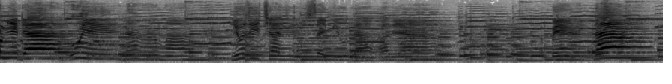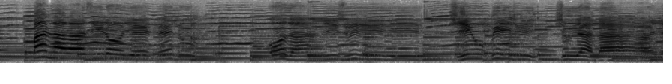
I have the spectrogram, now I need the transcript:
ကိုမြစ်တာဥယျာဉ်နာမှာမျိုးစိချ၍စိုက်ပြူလာအပြန်အပင်တန်းပန်းလာပါစီတော့ရဲ့လူဩဇာမြည်စွေရေဥပေး၍ယူရလာရ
